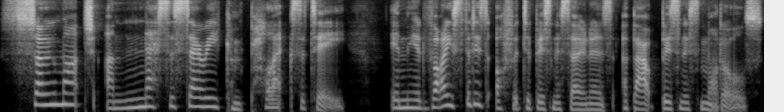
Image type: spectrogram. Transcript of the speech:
so much unnecessary complexity in the advice that is offered to business owners about business models.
